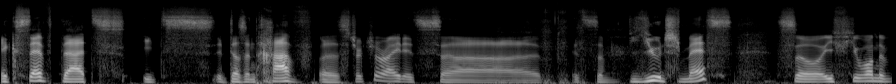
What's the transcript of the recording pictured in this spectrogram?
Except that it's it doesn't have a structure, right? It's uh, it's a huge mess. So if you want to,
